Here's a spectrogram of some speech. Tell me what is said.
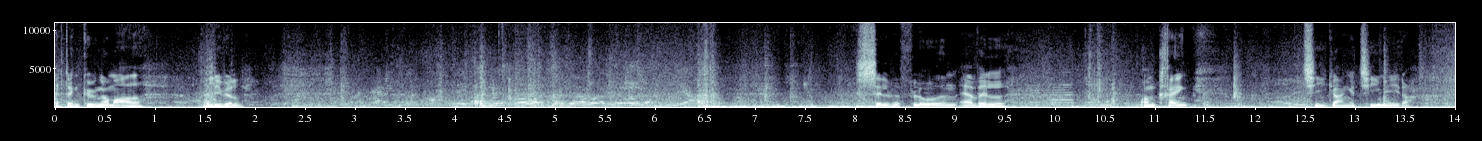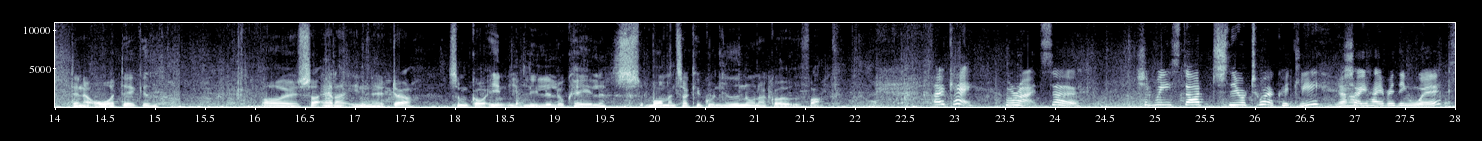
at den gynger meget alligevel. Selve flåden er vel omkring 10 gange 10 meter. Den er overdækket, og øh, så er der en øh, dør, som går ind i et lille lokale, hvor man så kan gå nedenunder og gå ud fra. Okay, all right. So, should we start your tour quickly? Yeah. Show you how everything works.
